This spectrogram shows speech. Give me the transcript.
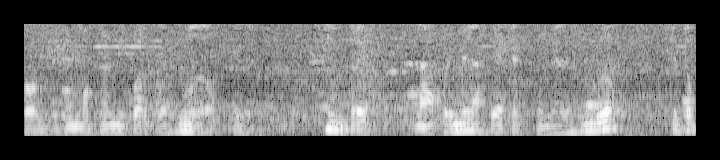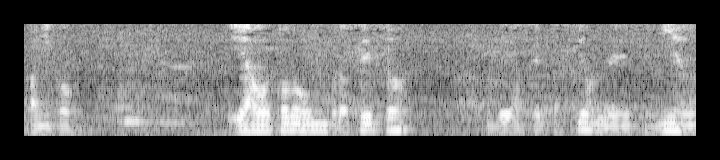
con, mostrar mi cuerpo desnudo, eh, siempre las primeras veces que me desnudo siento pánico y hago todo un proceso de aceptación de ese miedo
